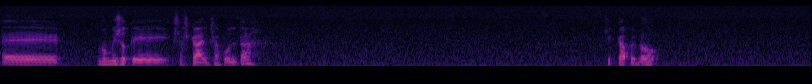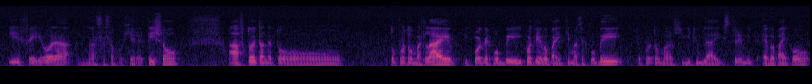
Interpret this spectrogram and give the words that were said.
Ε, νομίζω ότι σας κάλυψα απόλυτα. Και κάπου εδώ ήρθε η ώρα να σας αποχαιρετήσω. Αυτό ήταν το, το πρώτο μας live, η πρώτη εκπομπή, η πρώτη ευρωπαϊκή μας εκπομπή, το πρώτο μας YouTube live streaming ευρωπαϊκό.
